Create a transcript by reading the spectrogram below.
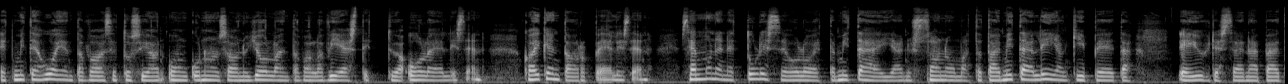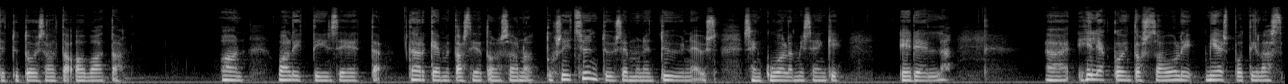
että miten huojentavaa se tosiaan on, kun on saanut jollain tavalla viestittyä oleellisen, kaiken tarpeellisen. Semmoinen, että tulisi se olo, että mitä ei jäänyt sanomatta tai mitään liian kipeätä ei yhdessä enää päätetty toisaalta avata, vaan valittiin se, että tärkeimmät asiat on sanottu. Siitä syntyy semmoinen tyyneys sen kuolemisenkin edellä. Äh, hiljakkoin tuossa oli miespotilas,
